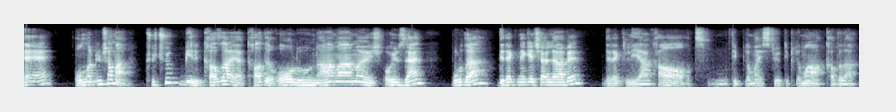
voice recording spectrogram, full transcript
e olunabilmiş ama küçük bir kazaya kadı olunamamış. O yüzden burada direkt ne geçerli abi? Direkt liyakat. Diploma istiyor. Diploma kadıda.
